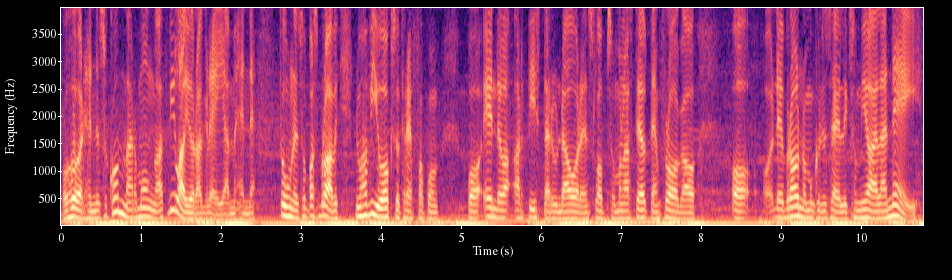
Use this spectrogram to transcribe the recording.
och hör henne så kommer många att vilja göra grejer med henne för hon är så pass bra. Nu har vi ju också träffat på, på en del artister under årens lopp som man har ställt en fråga och, och, och det är bra om man kunde säga liksom ja eller nej.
